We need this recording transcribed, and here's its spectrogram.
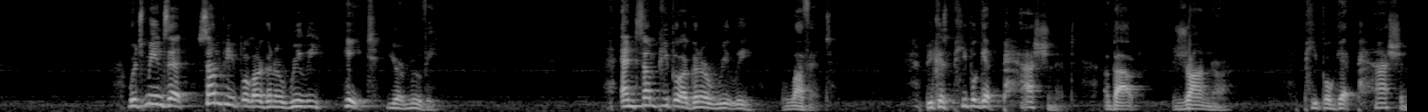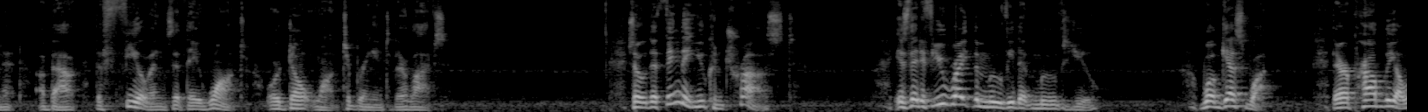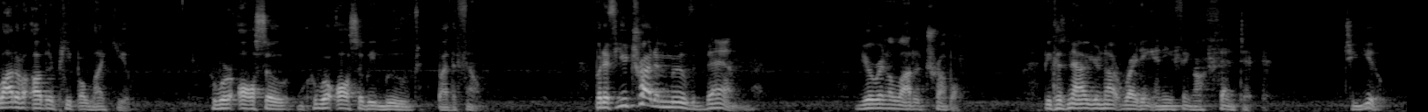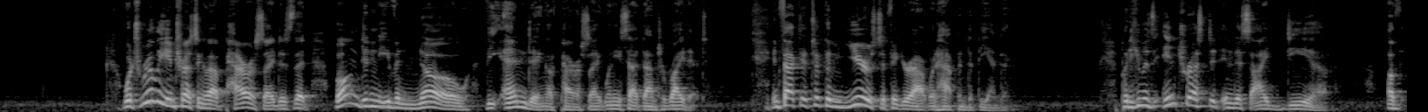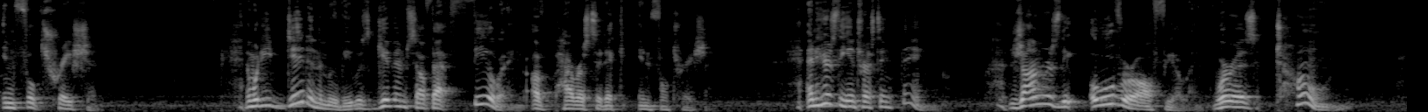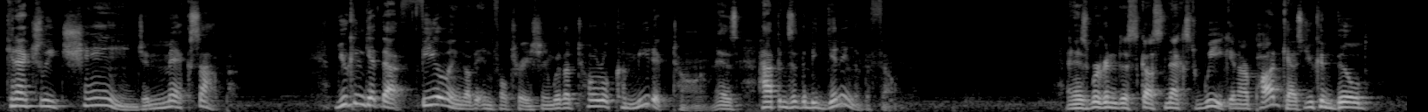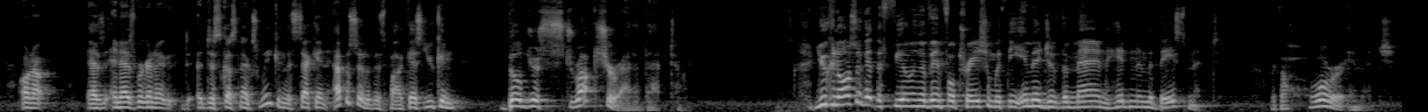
Which means that some people are going to really hate your movie. And some people are going to really love it. Because people get passionate about genre. People get passionate about the feelings that they want or don't want to bring into their lives. So the thing that you can trust is that if you write the movie that moves you, well, guess what? There are probably a lot of other people like you who are also who will also be moved by the film. But if you try to move them, you're in a lot of trouble because now you're not writing anything authentic to you. What's really interesting about Parasite is that Bong didn't even know the ending of Parasite when he sat down to write it. In fact, it took him years to figure out what happened at the ending. But he was interested in this idea of infiltration. And what he did in the movie was give himself that feeling of parasitic infiltration. And here's the interesting thing genre is the overall feeling, whereas tone can actually change and mix up. You can get that feeling of infiltration with a total comedic tone, as happens at the beginning of the film. And as we're going to discuss next week in our podcast, you can build on a as and as we're going to uh, discuss next week in the second episode of this podcast, you can build your structure out of that tone. You can also get the feeling of infiltration with the image of the man hidden in the basement, with a horror image.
